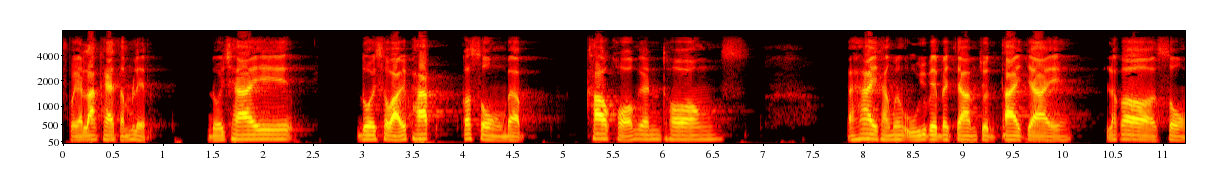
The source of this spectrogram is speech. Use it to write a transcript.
เพื่อล้างแค้นสำเร็จ โดยใช้โดยสวาวิภักดิ์ก็ส่งแบบข้าวของเงินทอง ไปให้ทางเมืองอูอยู่เป็นประจำจนตายใจ แล้วก็ส่ง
